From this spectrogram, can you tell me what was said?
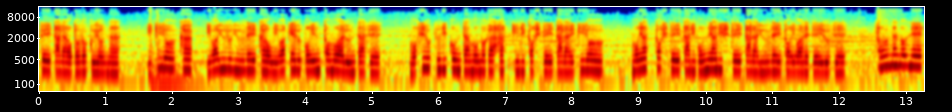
ていたら驚くよな。生き量か、いわゆる幽霊かを見分けるポイントもあるんだぜ。もし映り込んだものがはっきりとしていたら生き量、もやっとしていたりぼんやりしていたら幽霊と言われているぜ。そうなのね。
